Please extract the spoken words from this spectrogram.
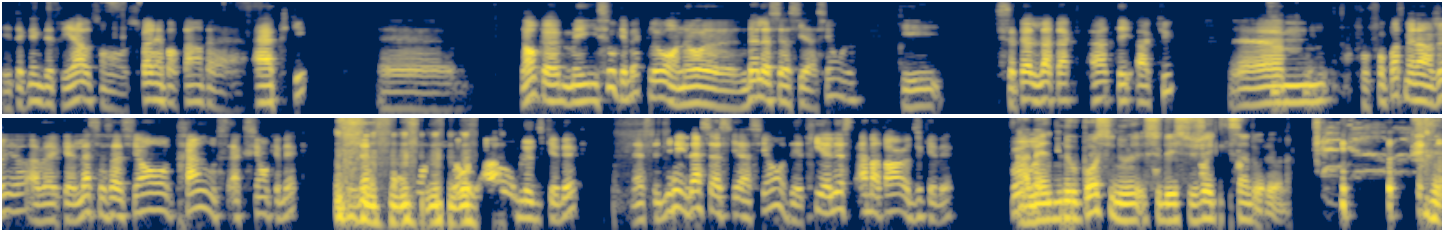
les techniques de trial sont super importantes à, appliquer. Euh, donc, euh, mais ici au Québec, là, on a une belle association qui, s'appelle l'ATAC, A-T-A-Q. Il ne faut, pas se mélanger avec l'Association Trans Action Québec, l'Association du Québec. C'est bien l'Association des trialistes amateurs du Québec. Amène-nous pas sur, des sujets glissants, toi, là.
